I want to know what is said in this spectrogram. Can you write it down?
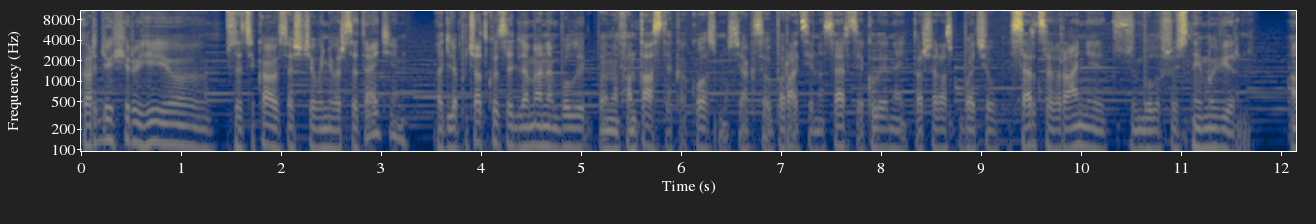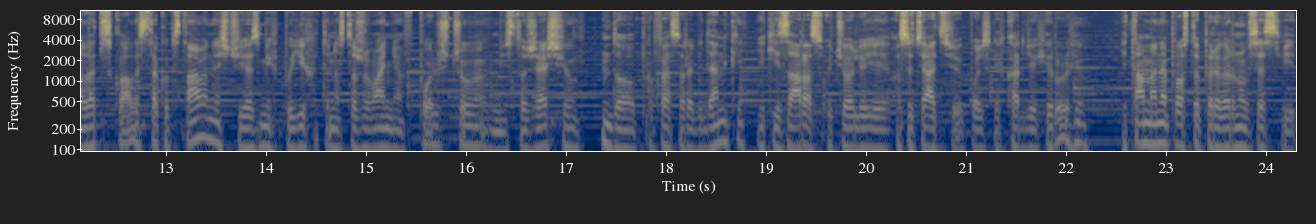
Кардіохірургією зацікавився ще в університеті. А для початку це для мене були певна фантастика, космос, як це операції на серці. Коли я навіть перший раз побачив серце в рані, це було щось неймовірне. Але склались так обставини, що я зміг поїхати на стажування в Польщу, в місто Жешів, до професора Віденки, який зараз очолює асоціацію польських кардіохірургів. І там мене просто перевернувся світ.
